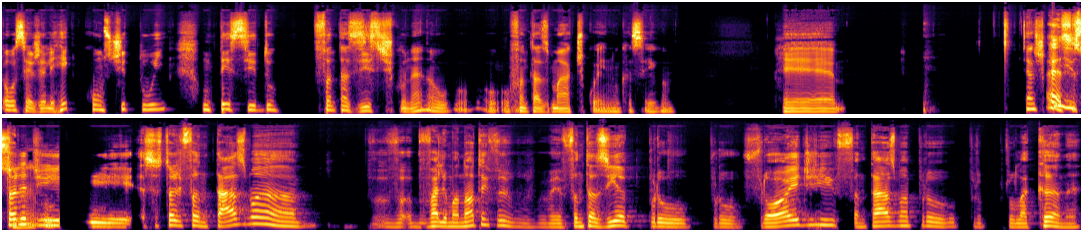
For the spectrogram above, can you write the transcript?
ou seja, ele reconstitui um tecido fantasístico, né, o o o fantasmático aí, nunca sei como. Eh acho que É, é essa isso, história né, de o essa história de fantasma va vale uma nota, eh, fantasia para o para o Freud, fantasma para o para o para o Lacan, né.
